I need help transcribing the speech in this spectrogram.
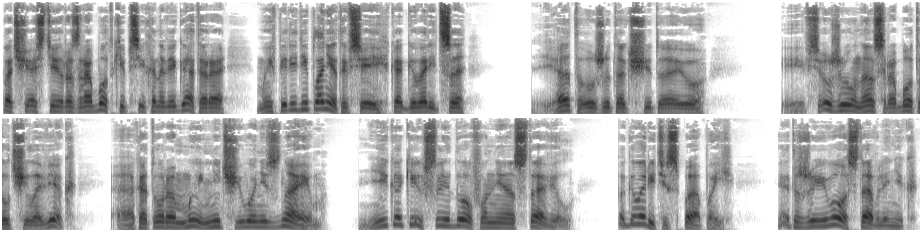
По части разработки психонавигатора мы впереди планеты всей, как говорится». «Я тоже так считаю. И все же у нас работал человек, о котором мы ничего не знаем. Никаких следов он не оставил. Поговорите с папой. Это же его ставленник».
